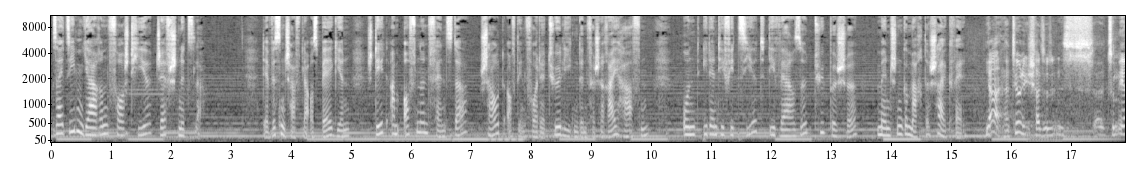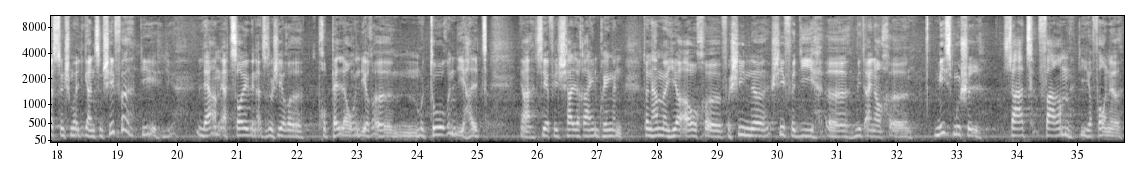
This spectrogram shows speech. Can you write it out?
Seit sieben Jahren forscht hier Jeff Schnitzler. Der Wissenschaftler aus Belgien steht am offenen Fenster, schaut auf den vor der Tür liegenden Fischereihafen und identifiziert diverse typische menschengemachte Schallquellen. Ja, natürlich. Also äh, zum ersten schon mal die ganzen Schiffe, die Lärm erzeugen, also durch ihre Propeller und ihre Motoren, die halt ja, sehr viel Schall reinbringen. Dann haben wir hier auch äh, verschiedene Schiffe, die äh, mit einer äh, Miesmuschelsaatfarm, die hier vorne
